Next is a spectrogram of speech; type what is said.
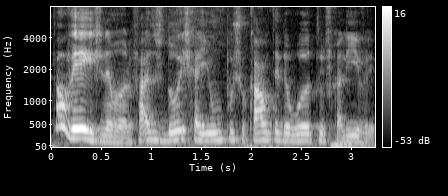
Talvez, né, mano? Faz os dois, cair um, puxa o counter, deu o outro e fica livre.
